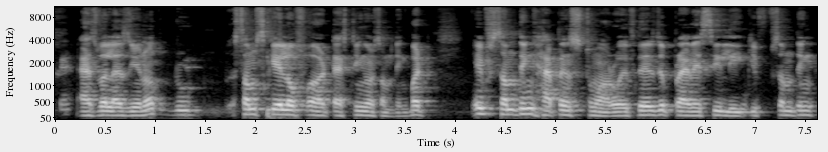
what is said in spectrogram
Okay. as well as you know do some scale of uh, testing or something but if something happens tomorrow if there is a privacy leak if something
